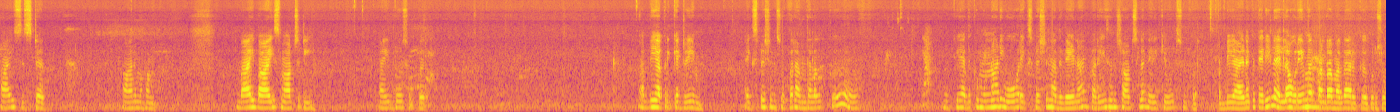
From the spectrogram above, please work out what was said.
hi sister Arumugam. Bye bye smart city eyebrow super அப்படியா கிரிக்கெட் ட்ரீம் எக்ஸ்பிரஷன் சூப்பர் அந்த அளவுக்கு ஓகே அதுக்கு முன்னாடி ஓவர் எக்ஸ்பிரஷன் அது வேணாம் இப்போ ரீசன்ட் ஷார்ட்ஸில் வெரி க்யூட் சூப்பர் அப்படியா? எனக்கு தெரியல எல்லாம் ஒரே மாதிரி பண்ணுற மாதிரி தான் இருக்குது புருஷோ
